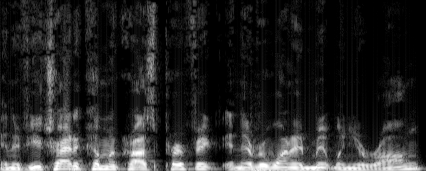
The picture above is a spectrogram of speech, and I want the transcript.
And if you try to come across perfect and never want to admit when you're wrong,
